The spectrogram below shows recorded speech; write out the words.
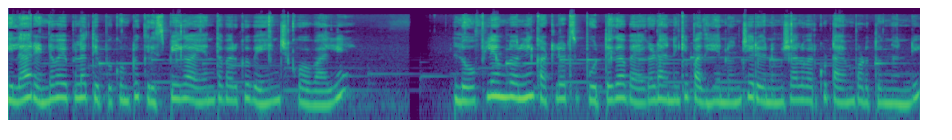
ఇలా రెండు వైపులా తిప్పుకుంటూ క్రిస్పీగా అయ్యేంత వరకు వేయించుకోవాలి. లో ఫ్లేమ్లోని కట్లెట్స్ పూర్తిగా వేగడానికి పదిహేను నుంచి ఇరవై నిమిషాల వరకు టైం పడుతుందండి.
